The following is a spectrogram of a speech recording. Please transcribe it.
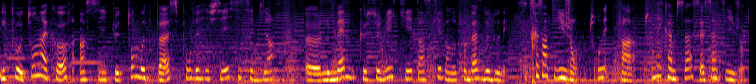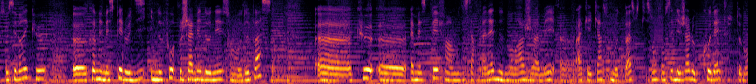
il faut ton accord ainsi que ton mot de passe pour vérifier si c'est bien euh, le même que celui qui est inscrit dans notre base de données. C'est très intelligent. Tourner, enfin, tourner comme ça, c'est assez intelligent. Parce que c'est vrai que, euh, comme MSP le dit, il ne faut jamais donner son mot de passe. euh, que MSP, enfin Movistar Planet, ne demandera jamais à quelqu'un son mot de passe parce qu'ils sont censés déjà le connaître justement.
